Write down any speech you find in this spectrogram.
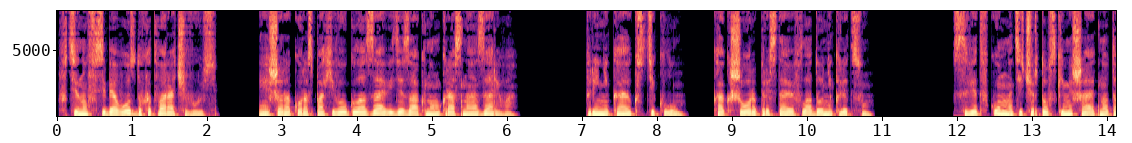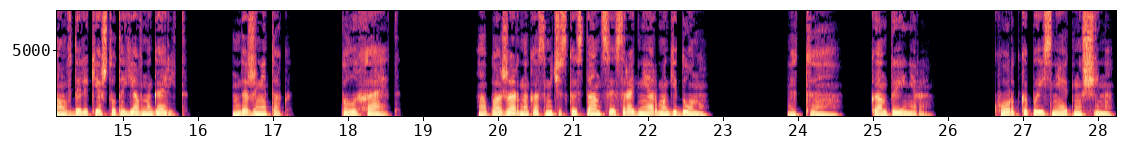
Втянув в себя воздух, отворачиваюсь. И широко распахиваю глаза, видя за окном красное зарево. Приникаю к стеклу, как шоры, приставив ладони к лицу. Свет в комнате чертовски мешает, но там вдалеке что-то явно горит. Даже не так. Полыхает. А пожар на космической станции сродни Армагеддону. Это контейнеры. Коротко поясняет мужчина.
